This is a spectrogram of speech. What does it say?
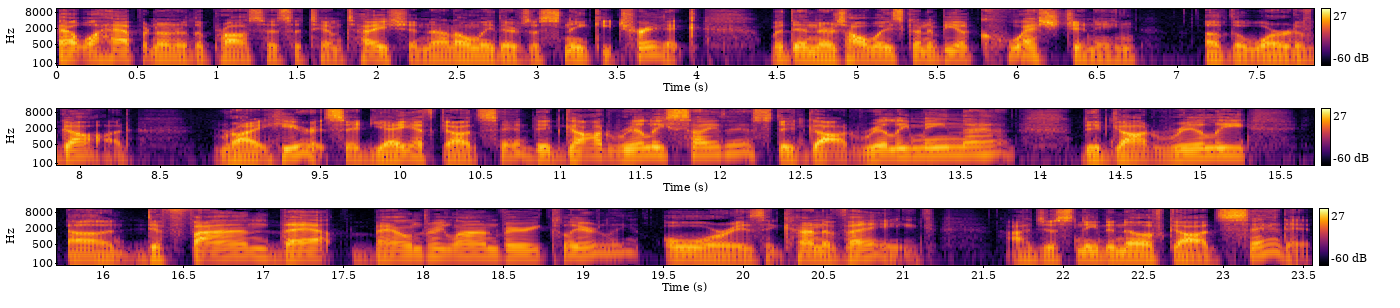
that will happen under the process of temptation, not only there's a sneaky trick, but then there's always going to be a questioning of the Word of God. Right here it said, Yea, hath God said. Did God really say this? Did God really mean that? Did God really uh, define that boundary line very clearly? Or is it kind of vague? I just need to know if God said it,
